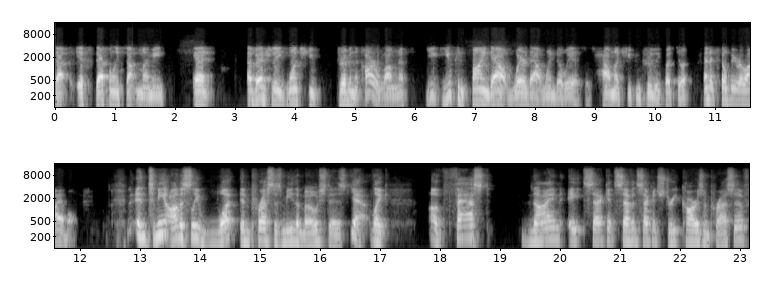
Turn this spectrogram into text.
that it's definitely something. I mean, and eventually, once you've driven the car long enough, you you can find out where that window is, is how much you can truly put to it, and it still be reliable. And to me, honestly, what impresses me the most is yeah, like a fast nine, eight second, seven second street car is impressive,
